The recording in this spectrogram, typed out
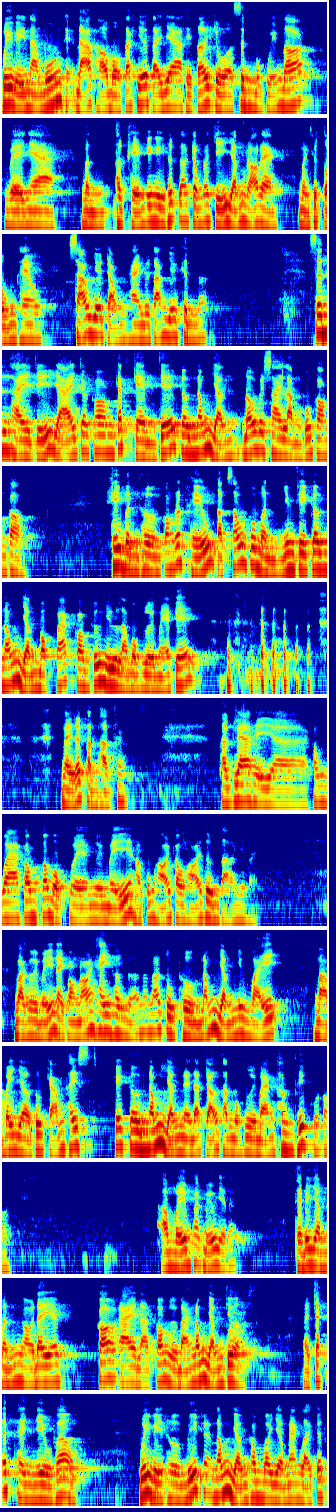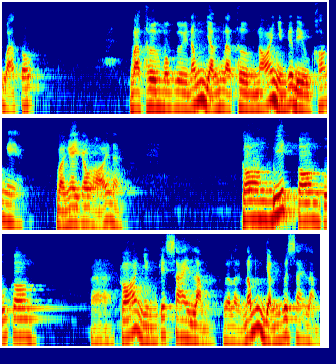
Quý vị nào muốn thì đã thọ bồ tát giới tại gia thì tới chùa xin một quyển đó. Về nhà mình thực hiện cái nghi thức đó, trong đó chỉ dẫn rõ ràng, mình cứ tụng theo sáu giới trọng 28 giới khinh đó. Xin Thầy chỉ dạy cho con cách kềm chế cơn nóng giận Đối với sai lầm của con con. Khi bình thường con rất hiểu tật xấu của mình, Nhưng khi cơn nóng giận bộc phát, Con cứ như là một người mẹ kế. Này rất thành thật. Thật ra thì à, hôm qua con có một người Mỹ, Họ cũng hỏi câu hỏi tương tự như vậy. Và người Mỹ này còn nói hay hơn nữa, Nó nói tôi thường nóng giận như vậy mà bây giờ tôi cảm thấy cái cơn nóng giận này đã trở thành một người bạn thân thiết của tôi. Ông mỹ ông phát biểu vậy đó. Thì bây giờ mình ngồi đây có ai là có người bạn nóng giận chưa? Chắc ít hay nhiều, phải không? Quý vị thường biết nóng giận không bao giờ mang lại kết quả tốt. Và thường một người nóng giận là thường nói những cái điều khó nghe. Và ngay câu hỏi nè con biết con của con. À, có những cái sai lầm gọi là nóng giận với sai lầm.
